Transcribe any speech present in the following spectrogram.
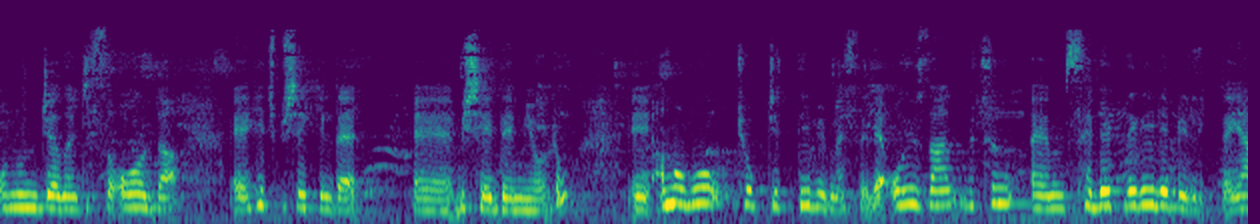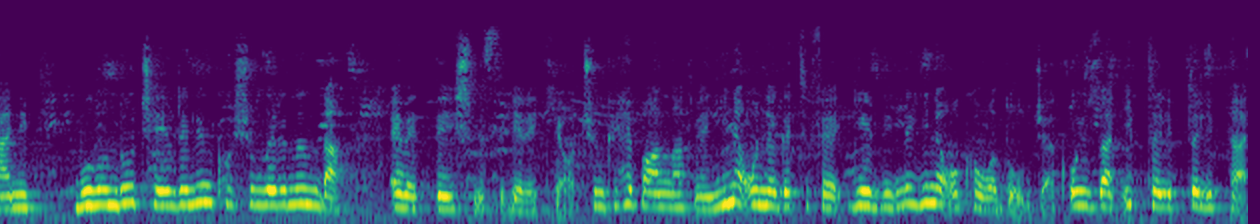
onun can acısı orada. E, hiçbir şekilde e, bir şey demiyorum. E, ama bu çok ciddi bir mesele. O yüzden bütün e, sebepleriyle birlikte yani bulunduğu çevrenin koşullarının da evet değişmesi gerekiyor. Çünkü hep anlatmaya yine o negatife girdiğinde yine o kovada olacak. O yüzden iptal iptal iptal.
